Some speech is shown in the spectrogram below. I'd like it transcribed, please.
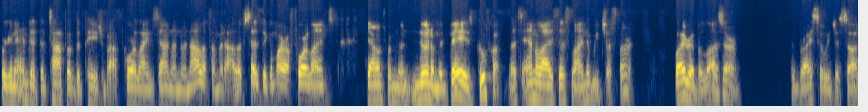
We're going to end at the top of the page, about four lines down on Nun Aleph Amid Aleph. Says the Gemara, four lines down from the Nun Amid Beis, Gufa. Let's analyze this line that we just learned. Why Rebbe Lazar, the brisa we just saw,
